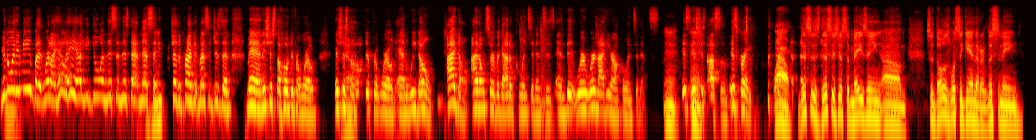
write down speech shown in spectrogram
You know mm-hmm. what I mean? But we're like, hey, hey, how you doing? This and this, that, and that, mm-hmm. sending each other private messages. And man, it's just a whole different world. It's just yeah. a whole different world. And we don't, I don't, I don't serve a God of coincidences. And that we're we're not here on coincidence. Mm. It's it's mm. just awesome. It's great wow this is this is just amazing um so those once again that are listening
